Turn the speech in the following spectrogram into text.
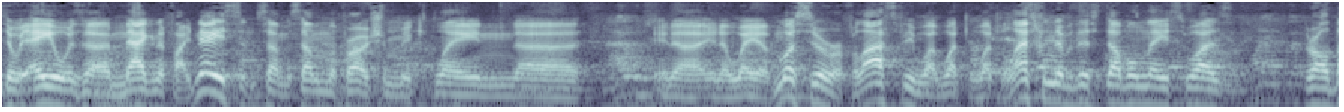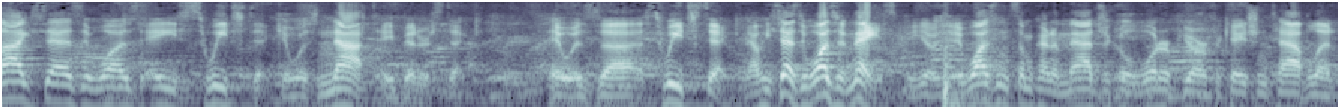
So A, was a magnified nace, and some some Mepharshim explain uh, in, a, in a way of Musar or philosophy what, what, what the lesson of this double nace was. The says it was a sweet stick. It was not a bitter stick. It was uh, a sweet stick. Now he says it was a nace. It wasn't some kind of magical water purification tablet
